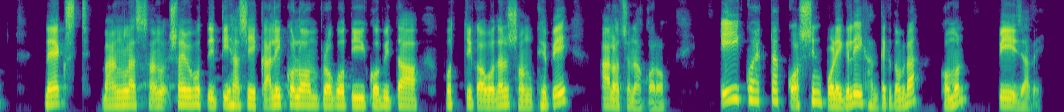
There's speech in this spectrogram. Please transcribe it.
নেক্সট বাংলা সাহিত্য ইতিহাসে কালিকলম, প্রগতি, কবিতা পত্রিকা অবদান সংক্ষেপে আলোচনা করো, এই কয়েকটা কোশ্চিন পড়ে গেলে এখান থেকে তোমরা কমন পেয়ে যাবে।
